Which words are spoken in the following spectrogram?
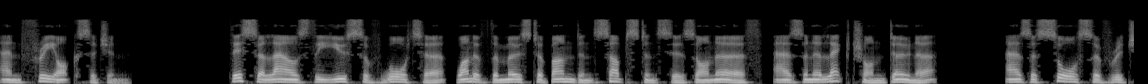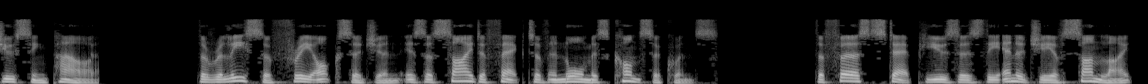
and free oxygen. This allows the use of water, one of the most abundant substances on Earth, as an electron donor—as a source of reducing power. The release of free oxygen is a side effect of enormous consequence. The first step uses the energy of sunlight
